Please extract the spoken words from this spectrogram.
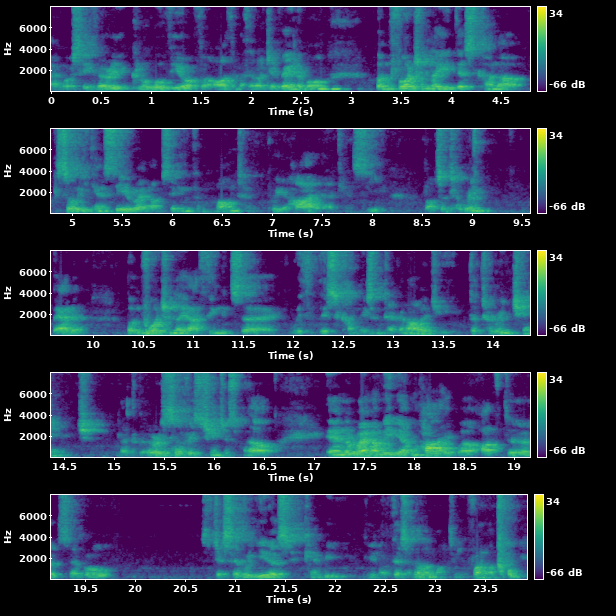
I would say very global view of all the methodology available. Mm-hmm. But unfortunately, this kind of, so you can see right now I'm sitting in the mountain pretty high, I can see lots of terrain better. But unfortunately, I think it's uh, with this combination technology, the terrain change, like the Earth's surface changes as well. And right now maybe I'm high, but after several, just several years, it can be, you know, there's another mountain in front of me.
